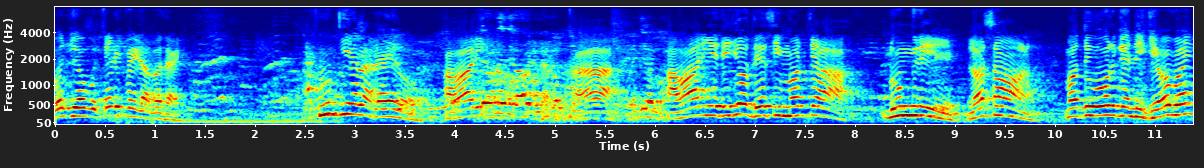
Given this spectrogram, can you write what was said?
ભજીયા ચડી પડ્યા બધા શું કેલા ડાયરો? આ હા. આ વાડીએથી જો દેશી મરચા ડુંગળી લસણ બધું ઓર્ગેનિક છે હો ભાઈ.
